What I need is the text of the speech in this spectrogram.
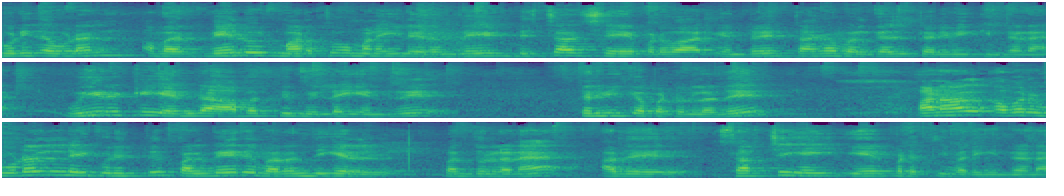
முடிந்தவுடன் அவர் வேலூர் மருத்துவமனையிலிருந்து டிஸ்சார்ஜ் செய்யப்படுவார் என்று தகவல்கள் தெரிவிக்கின்றன. உயிருக்கு எந்த ஆபத்தும் இல்லை என்று தெரிவிக்கப்பட்டுள்ளது. ஆனால் அவர் உடல்நிலை குறித்து பல்வேறு வதந்திகள் வந்துள்ளன. அது சர்ச்சையை ஏற்படுத்தி வருகின்றன.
